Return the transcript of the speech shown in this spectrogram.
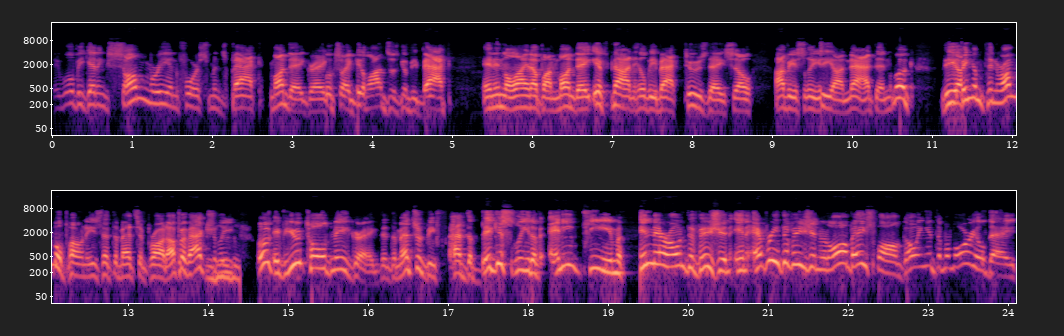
they will be getting some reinforcements back Monday, Greg. Looks like Alonso's going to be back and in the lineup on Monday. If not, he'll be back Tuesday. So obviously, see on that. And look, the uh, Binghamton Rumble ponies that the Mets have brought up have actually mm-hmm. look. If you told me, Greg, that the Mets would be have the biggest lead of any team in their own division in every division in all baseball going into Memorial Day.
